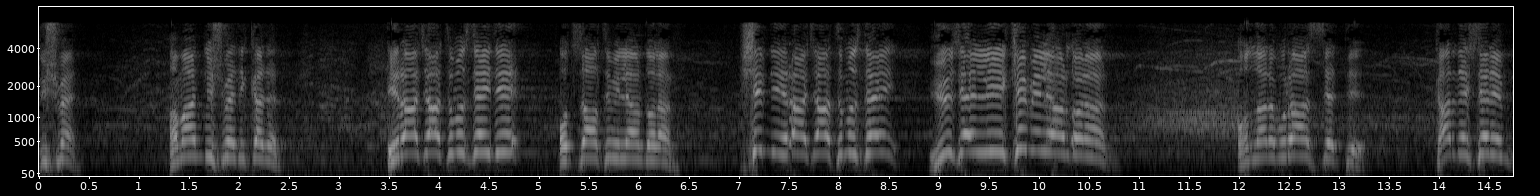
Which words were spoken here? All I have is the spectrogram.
düşme. Aman düşme dikkat et. İhracatımız neydi? 36 milyar dolar. Şimdi ihracatımız ne? 152 milyar dolar. Onları bu rahatsız etti. Kardeşlerim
